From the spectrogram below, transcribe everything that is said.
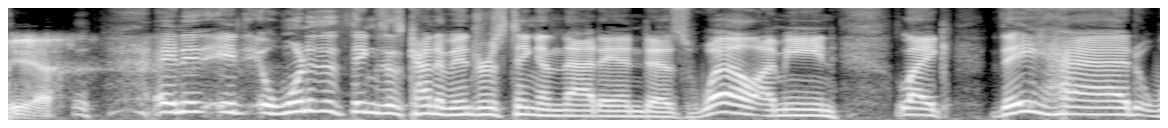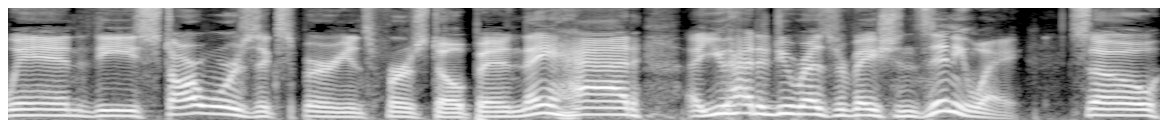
yeah. and it, it one of the things that's kind of interesting in that end as well. I mean, like they had when the Star Wars experience first opened, they had uh, you had to do reservations anyway. So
